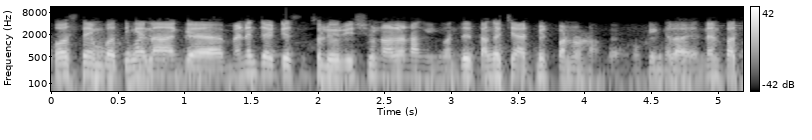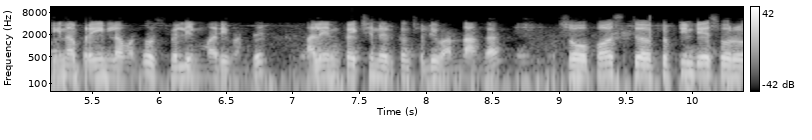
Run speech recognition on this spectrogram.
ஃபர்ஸ்ட் டைம் பார்த்தீங்கன்னா இங்கே மெனஞ்சைட்டிஸ்னு சொல்லி ஒரு இஷ்யூனால நாங்கள் இங்கே வந்து தங்கச்சி அட்மிட் பண்ணோம் நாங்கள் ஓகேங்களா? என்னன்னு பார்த்தீங்கன்னா பிரெயினில் வந்து ஒரு ஸ்வெல்லிங் மாதிரி வந்து அதில் இன்ஃபெக்ஷன் இருக்குன்னு சொல்லி வந்தாங்க. ஸோ ஃபர்ஸ்ட் ஃபிஃப்டீன் டேஸ் ஒரு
